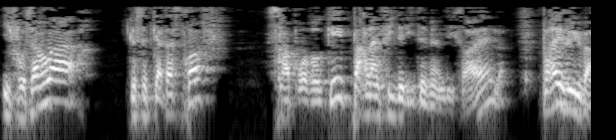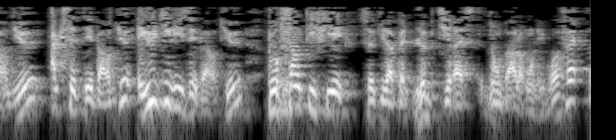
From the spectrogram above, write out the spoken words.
il faut savoir que cette catastrophe sera provoquée par l'infidélité même d'Israël, prévue par Dieu, acceptée par Dieu et utilisée par Dieu pour sanctifier ce qu'il appelle le petit reste dont parleront les prophètes,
